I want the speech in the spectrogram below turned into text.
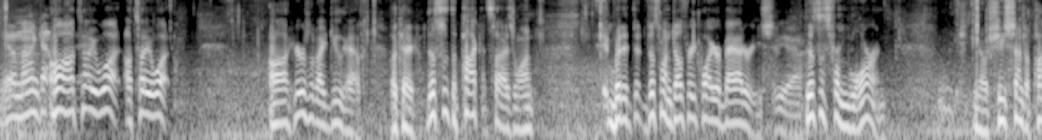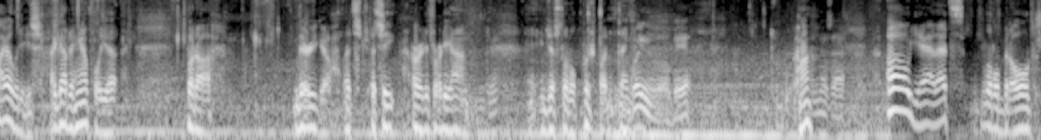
Yeah, mine got Oh, I'll tell you what. I'll tell you what. Uh, here's what I do have. Okay, this is the pocket size one, but it, this one does require batteries. Yeah. This is from Lauren. You know, she sent a pile of these. I got a handful yet, but uh, there you go. Let's, let's see. All right, it's already on. And just a little push button thing. Clean a little bit. Huh? And there's a- Oh yeah, that's a little bit old.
